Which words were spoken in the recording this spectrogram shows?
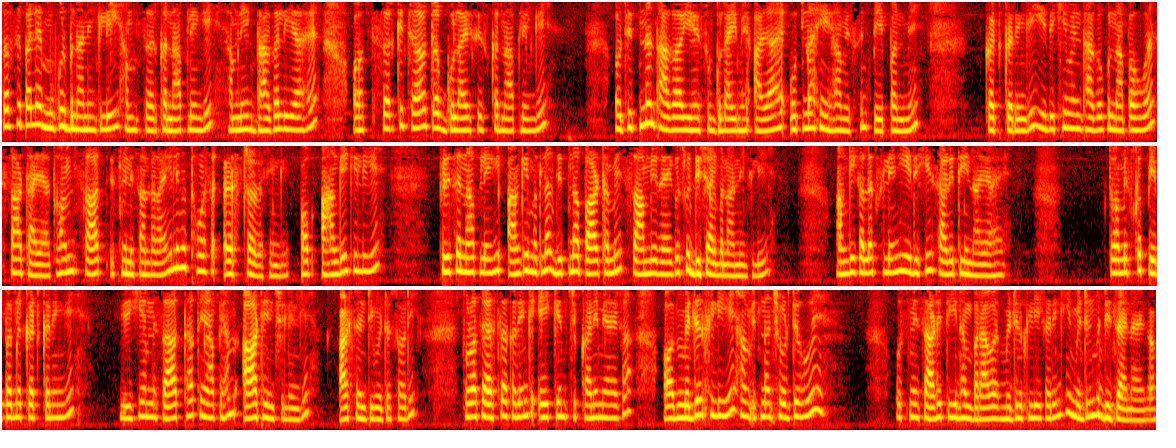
सबसे पहले मुकुट बनाने के लिए हम सर का नाप लेंगे। हमने एक धागा लिया है और सर के चारों तरफ़ गुलाई से इसका नाप लेंगे। और जितना धागा ये इस गुलाई में आया है, उतना ही हम इसे पेपर में कट करेंगे। ये देखिए, मैंने धागा को नापा हुआ है, सात आया तो हम सात इसमें निशान लगाएँगे, लेकिन थोड़ा सा एक्स्ट्रा रखेंगे। अब आगे के लिए फिर से नाप लेंगे। आगे मतलब जितना पार्ट हमें सामने रहेगा, उसमें डिज़ाइन बनाने के लिए। आगे का अलग से लेंगे। ये देखिए, साढ़े तीन आया है। तो हम इसको पेपर में कट करेंगे। देखिए, हमने सात था तो यहाँ पे हम आठ इंच लेंगे। आठ सेंटीमीटर सॉरी थोड़ा सा ऐसा करेंगे, एक इंच चिपकाने में आएगा। और मिडिल के लिए हम इतना छोड़ते हुए, उसमें साढ़े तीन हम बराबर मिडिल के लिए करेंगे। मिडिल में डिज़ाइन आएगा।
